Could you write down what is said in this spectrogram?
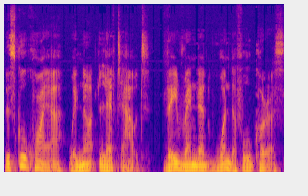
The school choir were not left out. They rendered wonderful chorus.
